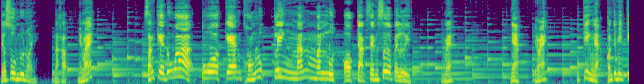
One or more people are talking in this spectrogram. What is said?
เดี๋ยวซูมดูหน่อยนะครับ เห็นไหมสังเกตดูว่าตัวแกนของลูกกลิ้งนั้นมันหลุดออกจากเซ็นเซอร์ไปเลย เห็นไหมเนี่ยเห็นไหมลูกกลิ้งเนี่ยมันจะมีแก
